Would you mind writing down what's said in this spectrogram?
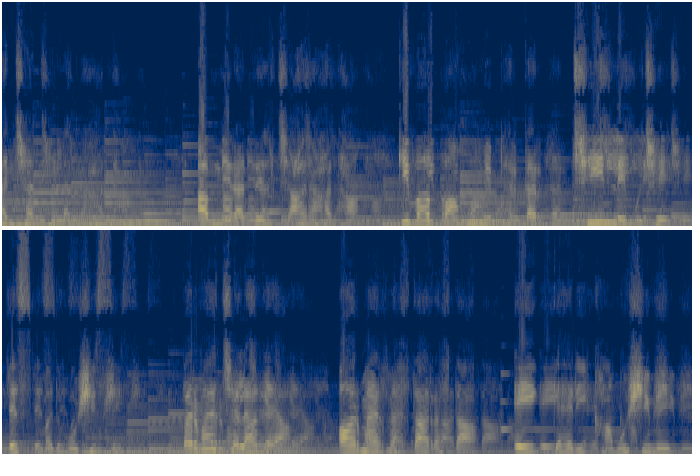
अच्छा नहीं लग रहा अब मेरा दिल चाह रहा था कि वह बाहों में भरकर छीन ले मुझे इस मदहोशी से। पर वह चला गया और मैं रफ्ता रफ्ता एक गहरी खामोशी में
